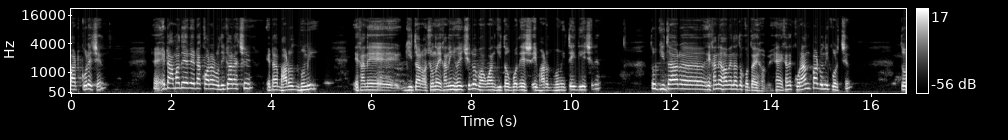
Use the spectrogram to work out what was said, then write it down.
পাঠ করেছেন এটা আমাদের, এটা করার অধিকার আছে, এটা ভারত ভূমি। এখানে গীতা রচনা এখানেই হয়েছিল, ভগবান গীতা উপদেশ এই ভারত ভূমিতেই দিয়েছিলেন। তো গীতার এখানে হবে না তো কোথায় হবে? হ্যাঁ এখানে কোরআন পাঠ উনি করছেন তো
